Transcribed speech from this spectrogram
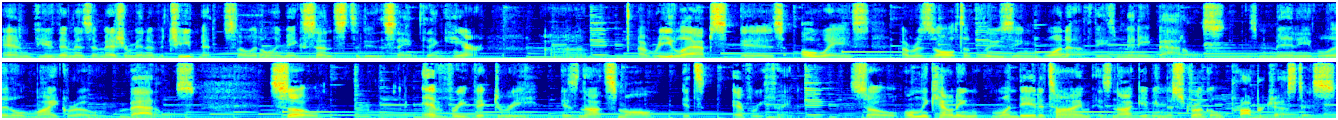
and view them as a measurement of achievement, so it only makes sense to do the same thing here. Uh, a relapse is always a result of losing one of these many battles, these many little micro battles. So, every victory is not small, it's everything. So, only counting one day at a time is not giving the struggle proper justice.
